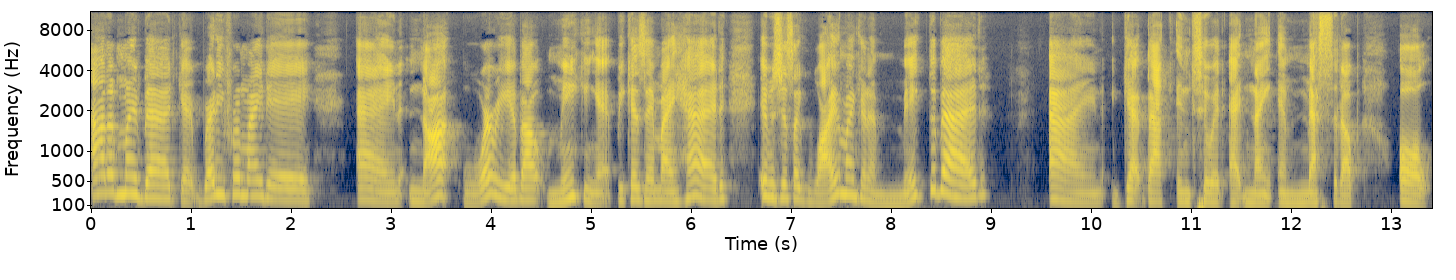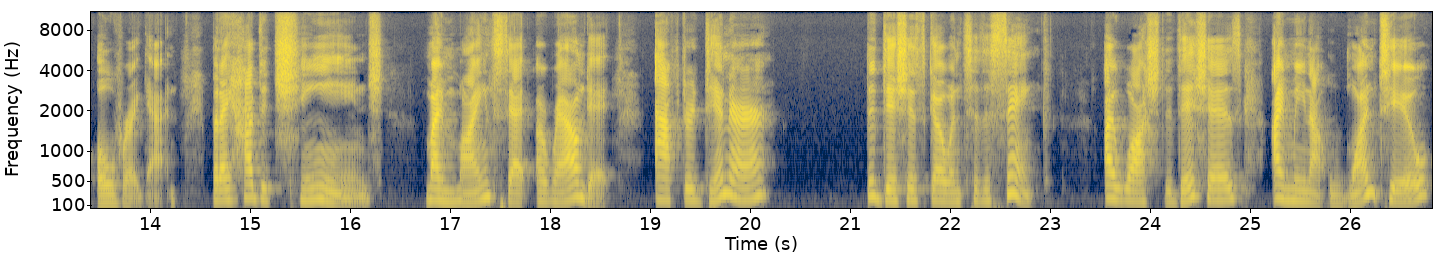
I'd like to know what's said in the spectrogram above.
out of my bed, get ready for my day, and not worry about making it because in my head, it was just like, why am I going to make the bed and get back into it at night and mess it up all over again? But I had to change my mindset around it. After dinner, the dishes go into the sink. I wash the dishes. I may not want to,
